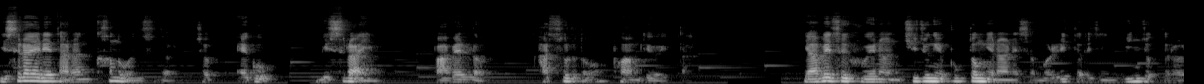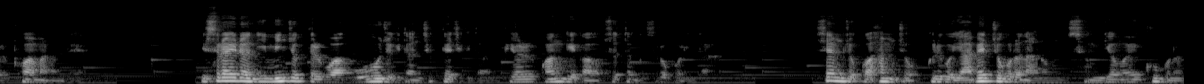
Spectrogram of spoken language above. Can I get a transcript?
이스라엘의 다른 큰 원수들, 즉 애굽, 미스라임, 바벨론, 아수르도 포함되어 있다. 야벳의 후예는 지중해 북동 연안에서 멀리 떨어진 민족들을 포함하는데 이스라엘은 이 민족들과 우호적이든 적대적이든 별 관계가 없었던 것으로 보인다. 셈족과 함족 그리고 야벳족으로 나눈 성경의 구분은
